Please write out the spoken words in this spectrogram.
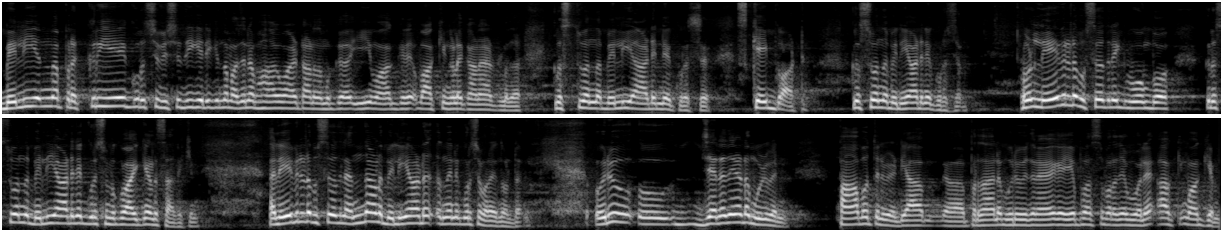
ബലി എന്ന പ്രക്രിയയെക്കുറിച്ച് വിശദീകരിക്കുന്ന വചനഭാഗമായിട്ടാണ് നമുക്ക് ഈ വാക്യ വാക്യങ്ങളെ കാണാനായിട്ടുള്ളത്. ക്രിസ്തു എന്ന ബലിയാടിനെക്കുറിച്ച് സ്കേപ്പ് ഗോട്ട് ക്രിസ്തു എന്ന ബലിയാടിനെ നമ്മൾ ലേവരുടെ പുസ്തകത്തിലേക്ക് പോകുമ്പോൾ ക്രിസ്തു എന്ന ബലിയാടിനെ കുറിച്ച് നമുക്ക് വായിക്കാൻ സാധിക്കും. ലേവരുടെ പുസ്തകത്തിൽ എന്താണ് ബലിയാട് എന്നതിനെക്കുറിച്ച് പറയുന്നുണ്ട്. ഒരു ജനതയുടെ മുഴുവൻ പാപത്തിന് വേണ്ടി ആ ആ, പ്രധാന പുരോഹിതനായ കയ്യപ്പാസ് പറഞ്ഞ പോലെ ആ വാക്യം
